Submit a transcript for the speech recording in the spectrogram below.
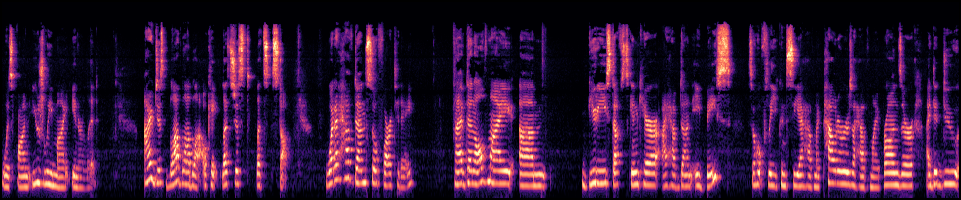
was on usually my inner lid. I just blah, blah, blah. Okay, let's just, let's stop. What I have done so far today, I've done all of my um, beauty stuff, skincare, I have done a base. So hopefully you can see I have my powders, I have my bronzer. I did do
